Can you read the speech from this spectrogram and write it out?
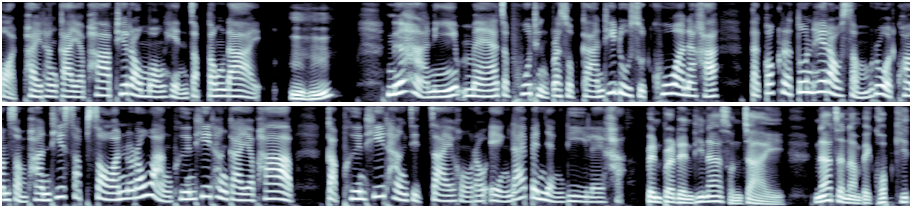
ปลอดภัยทางกายภาพที่เรามองเห็นจับต้องได้อือหือเนื้อหานี้แม้จะพูดถึงประสบการณ์ที่ดูสุดขั้วนะคะ แต่ก็กระตุ้นให้เราสำรวจความสัมพันธ์ที่ซับซ้อนระหว่างพื้นที่ทางกายภาพ กับพื้นที่ทางจิตใจของเราเองได้เป็นอย่างดีเลยค่ะ เป็นประเด็นที่น่าสนใจ น่าจะนำไปคบคิด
